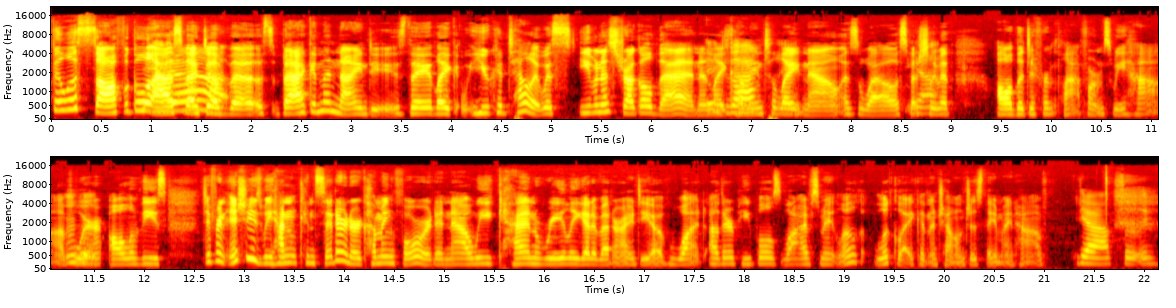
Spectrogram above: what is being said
philosophical yeah. aspect of this back in the 90s. They like you could tell it was even a struggle then and like coming to light now as well, especially yeah. with all the different platforms we have mm-hmm. where all of these different issues we hadn't considered are coming forward and now we can really get a better idea of what other people's lives might look, look like and the challenges they might have. Yeah, absolutely.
